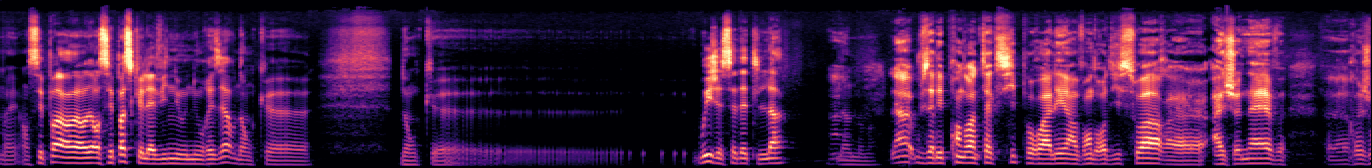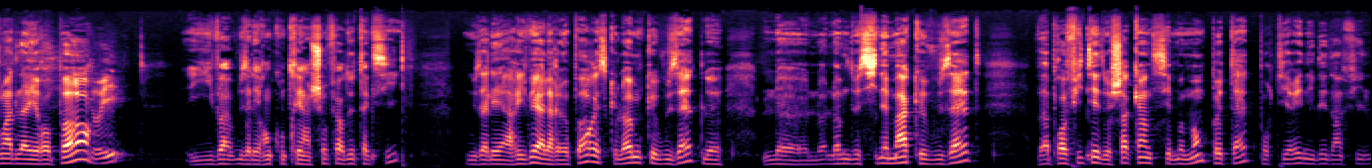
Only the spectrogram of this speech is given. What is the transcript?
ouais. On sait pas, on sait pas ce que la vie nous, nous réserve, donc, euh, donc, euh, oui, j'essaie d'être là dans le moment. Là, vous allez prendre un taxi pour aller un vendredi soir euh, à Genève, euh, rejoindre l'aéroport. Oui. Il va, vous allez rencontrer un chauffeur de taxi. Vous allez arriver à l'aéroport. Est-ce que l'homme que vous êtes, le- le- le- l'homme de cinéma que vous êtes, va profiter de chacun de ces moments, peut-être, pour tirer une idée d'un film?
